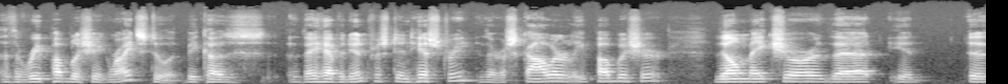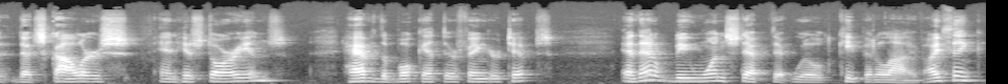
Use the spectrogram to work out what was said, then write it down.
the republishing rights to it because they have an interest in history. They're a scholarly publisher. They'll make sure that it uh, that scholars and historians have the book at their fingertips, and that'll be one step that will keep it alive. I think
